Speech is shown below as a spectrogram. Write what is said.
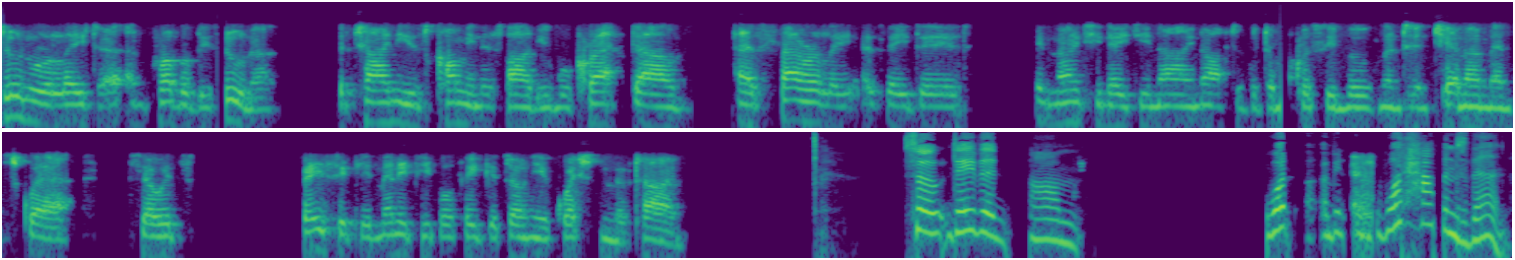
sooner or later, and probably sooner, the Chinese Communist Party will crack down as thoroughly as they did in 1989 after the democracy movement in Tiananmen Square. So it's basically many people think it's only a question of time. So, David, um, what I mean, what happens then?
